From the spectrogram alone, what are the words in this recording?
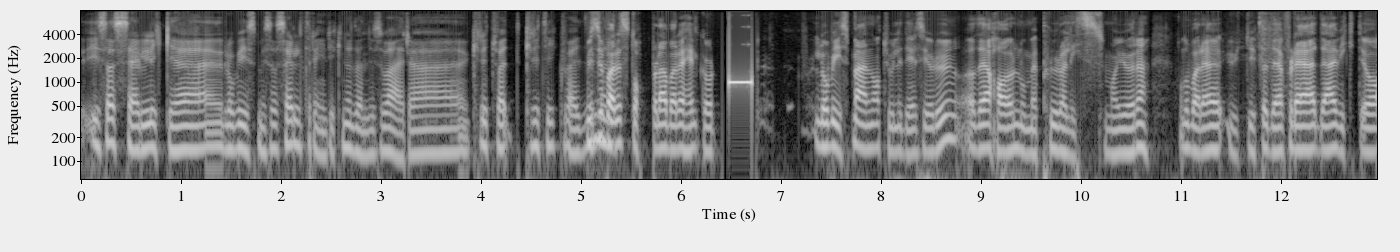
i seg selv ikke Lobbyisme i seg selv trenger ikke nødvendigvis være kritikkverdig. Hvis du bare stopper deg bare helt kort Lobbyisme er en naturlig del, sier du, og det har jo noe med pluralisme å gjøre. Kan du bare utdype det, for det, det er viktig å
